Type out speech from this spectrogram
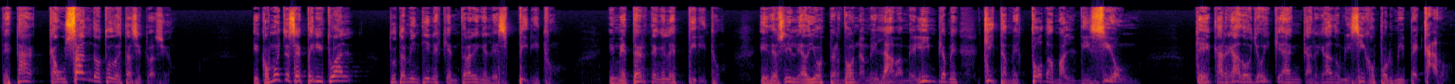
te está causando toda esta situación. Y como esto es espiritual, tú también tienes que entrar en el espíritu y meterte en el espíritu y decirle a Dios, perdóname, lávame, límpiame, quítame toda maldición que he cargado yo y que han cargado mis hijos por mi pecado.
